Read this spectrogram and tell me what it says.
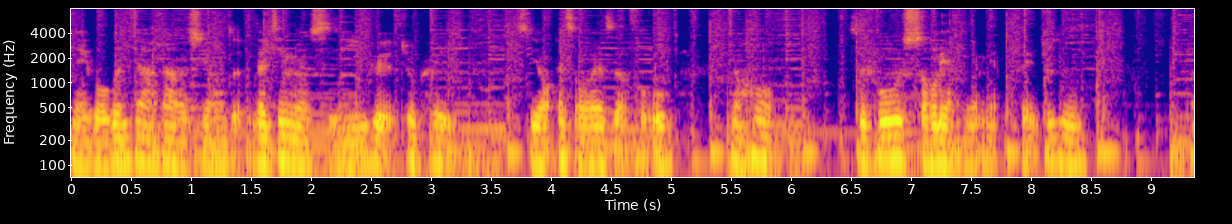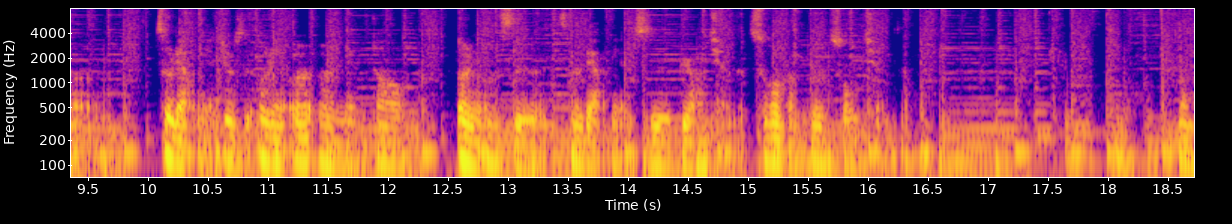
美国跟加拿大的使用者，你在今年十一月就可以使用 SOS 的服务，然后。只服务首两年免费，就是呃这两年就是二零二二年到二零二四这两年是不用钱的，之后可能就收钱这样。我们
